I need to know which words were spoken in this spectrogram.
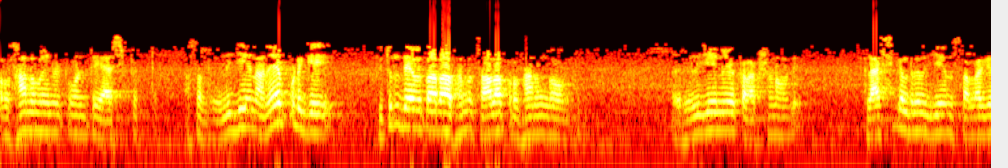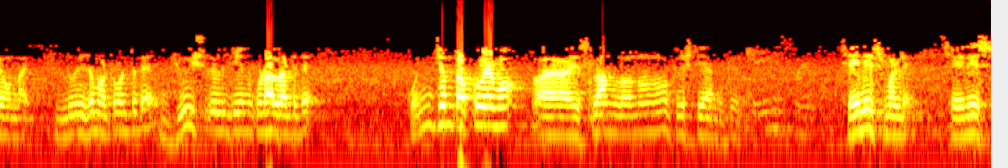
ప్రధానమైనటువంటి ఆస్పెక్ట్. అసలు రిలిజియన్ అనేప్పటికీ పితృదేవతారాధన చాలా ప్రధానంగా ఉంటుంది. రిలిజియన్ యొక్క లక్షణం అది. క్లాసికల్ రిలిజియన్స్ అలాగే ఉన్నాయి. హిందూయిజం అటువంటిదే జూయిష్ రిలిజియన్ కూడా అలాంటిదే. కొంచెం తక్కువేమో ఇస్లాంలోనూ క్రిస్టియానిటీ. చైనీస్ మళ్ళీ చైనీస్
